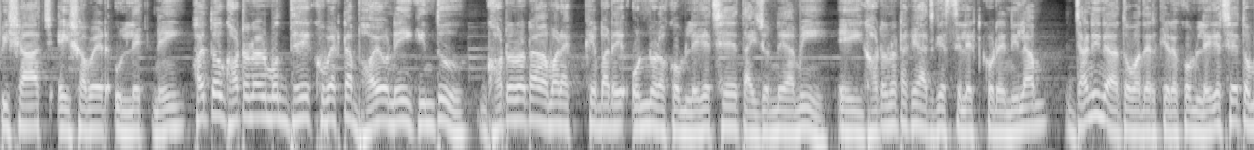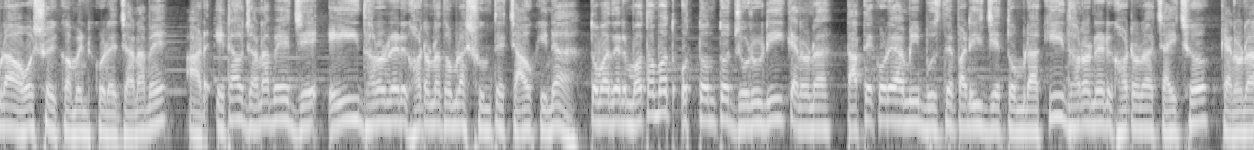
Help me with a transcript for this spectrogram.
পিসাচ এইসবের উল্লেখ নেই। হয়তো ঘটনার মধ্যে খুব একটা ভয়ও নেই, কিন্তু ঘটনাটা আমার একেবারে অন্যরকম লেগেছে, তাই জন্যে আমি এই ঘটনাটাকে আজকে সিলেক্ট করে নিলাম। জানি না তোমাদের কীরকম লেগেছে, তোমরা অবশ্যই কমেন্ট করে জানাবে। আর এটাও জানাবে যে এই ধরনের ঘটনা তোমরা শুনতে চাও কি না তোমাদের মতামত অত্যন্ত জরুরি, কেননা তাতে করে আমি বুঝতে পারি যে তোমরা কি ধরনের ঘটনা চাইছ। কেননা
